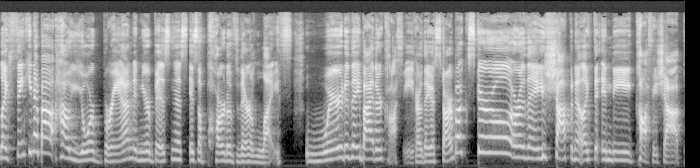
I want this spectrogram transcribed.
Like thinking about how your brand and your business is a part of their life. Where do they buy their coffee? Are they a Starbucks girl or are they shopping at like the indie coffee shop?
